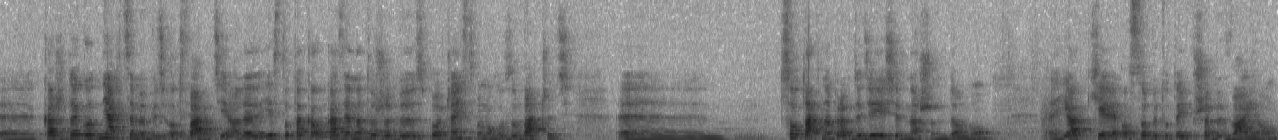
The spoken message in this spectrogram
E, Każdego dnia chcemy być otwarci, ale jest to taka okazja na to, żeby społeczeństwo mogło zobaczyć, e, co tak naprawdę dzieje się w naszym domu, e, jakie osoby tutaj przebywają,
